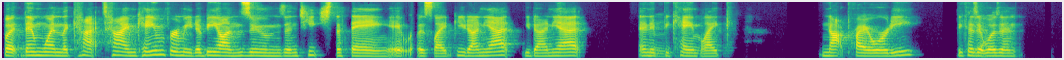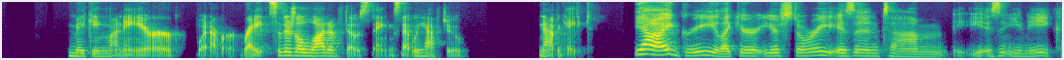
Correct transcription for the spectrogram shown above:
but then when the time came for me to be on Zooms and teach the thing, it was like, "You done yet? You done yet?" And mm. it became like not priority because yeah. it wasn't making money or whatever, right? So there's a lot of those things that we have to navigate. Yeah, I agree. Like your your story isn't um isn't unique.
